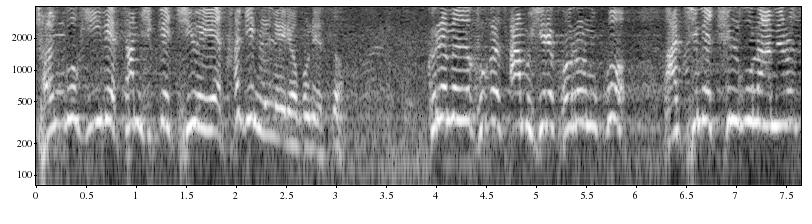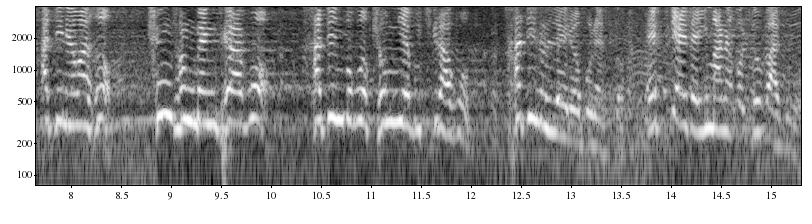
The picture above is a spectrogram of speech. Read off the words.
전국 230개 지회에 사진을 내려보냈어. 그러면서 그걸 사무실에 걸어놓고 아침에 출근하면은 사진에 와서 충성맹세하고 사진 보고 경례 붙이라고 사진을 내려보냈어. 액자에다 이만한 걸 넣어가지고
